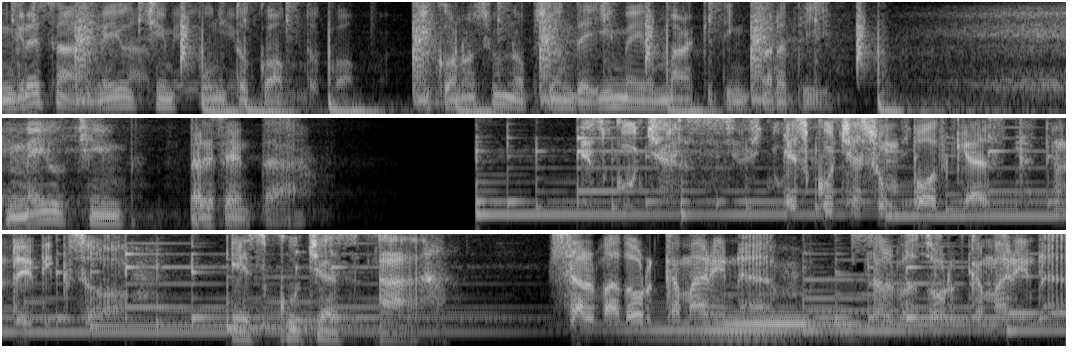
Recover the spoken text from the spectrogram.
Ingresa a MailChimp.com y conoce una opción de email marketing para ti. MailChimp presenta. Escuchas. Escuchas un podcast de Dixo. Escuchas a Salvador Camarena. Salvador Camarena.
